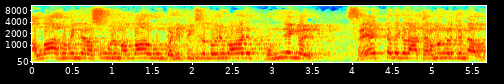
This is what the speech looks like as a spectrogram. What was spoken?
അള്ളാഹുവിന്റെ റസൂലും അള്ളാഹുവും പഠിപ്പിച്ചു തന്ന ഒരുപാട് പുണ്യങ്ങൾ ശ്രേഷ്ഠതകൾ ആ കർമ്മങ്ങൾക്ക് ഉണ്ടാവും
